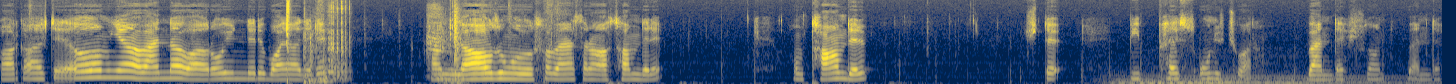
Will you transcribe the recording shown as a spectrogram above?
Arkadaş dedi oğlum ya bende var oyun dedi bayağı dedi. Hani lazım olursa ben sana atam dedi. Oğlum tamam dedim. İşte bir PES 13 var. Bende şu an bende.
